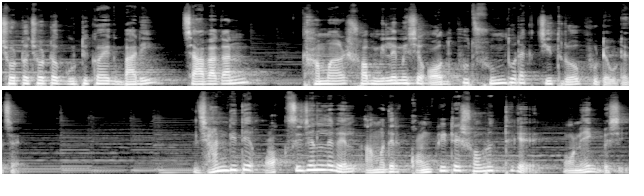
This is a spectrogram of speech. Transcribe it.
ছোট ছোট গুটি কয়েক বাড়ি, চা বাগান, খামার সব মিলেমিশে অদ্ভুত সুন্দর এক চিত্র ফুটে উঠেছে। ঝান্ডিতে অক্সিজেন লেভেল আমাদের কংক্রিটের শহরের থেকে অনেক বেশি।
